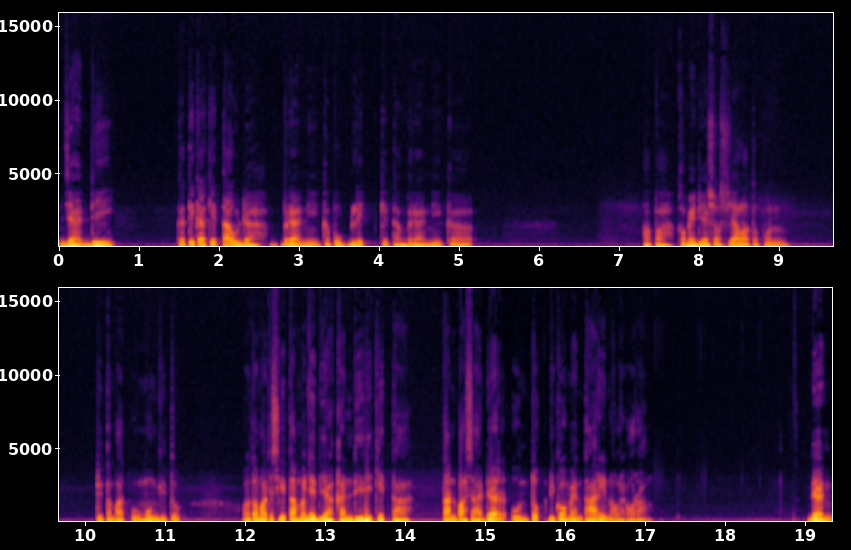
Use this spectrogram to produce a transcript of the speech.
Jadi, ketika kita udah berani ke publik, kita berani ke apa ke media sosial ataupun di tempat umum gitu, otomatis kita menyediakan diri kita tanpa sadar untuk dikomentarin oleh orang. Dan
